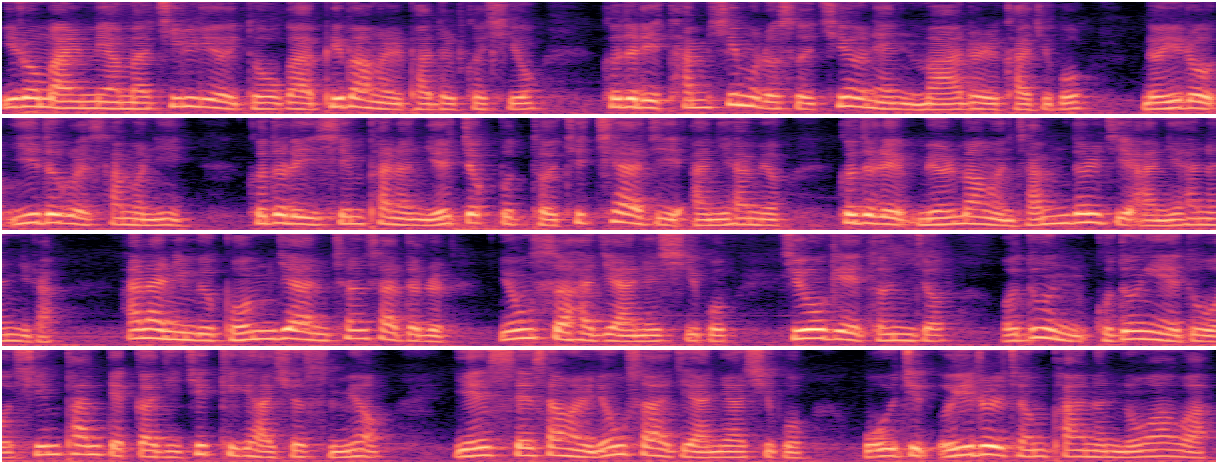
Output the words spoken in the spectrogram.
이로 말미암아 진리의 도가 비방을 받을 것이요 그들이 탐심으로서 지어낸 말을 가지고 너희로 이득을 삼으니 그들의 심판은 예적부터 지체하지 아니하며 그들의 멸망은 잠들지 아니하느니라. 하나님이 범죄한 천사들을 용서하지 않으시고 지옥에 던져 어두운 구덩이에 두어 심판 때까지 지키게 하셨으며 옛 세상을 용서하지 아니하시고 오직 의를 전파하는 노아와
